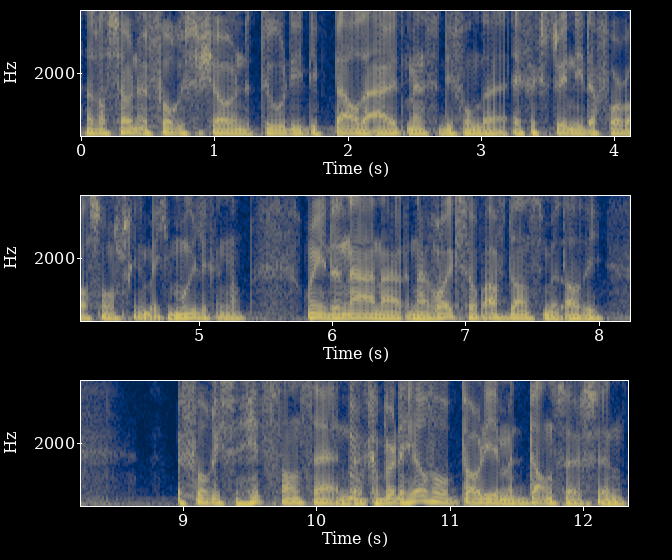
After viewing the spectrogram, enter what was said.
Dat was zo'n euforische show in de tour. Die, die peilde uit. Mensen die vonden Apex Twin, die daarvoor was soms misschien een beetje moeilijk. En dan kon je daarna naar, naar Royksop afdansen met al die euforische hits van ze. En er gebeurde heel veel op het podium met dansers. En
